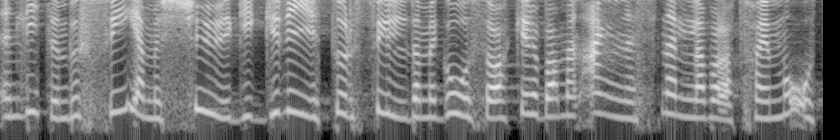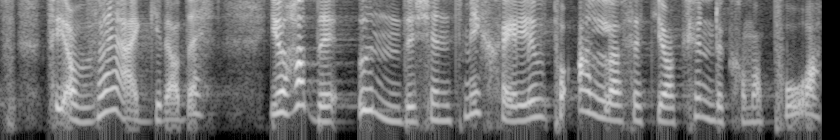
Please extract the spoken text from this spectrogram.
en liten buffé med 20 grytor fyllda med godsaker och bara, men Agnes snälla bara ta emot. För jag vägrade. Jag hade underkänt mig själv på alla sätt jag kunde komma på.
